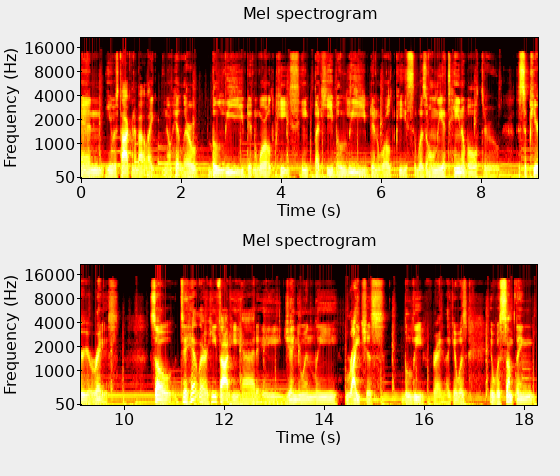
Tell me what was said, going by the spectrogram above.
and he was talking about like you know hitler believed in world peace he, but he believed in world peace was only attainable through the superior race so to Hitler, he thought he had a genuinely righteous belief, right? Like it was, it was something.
